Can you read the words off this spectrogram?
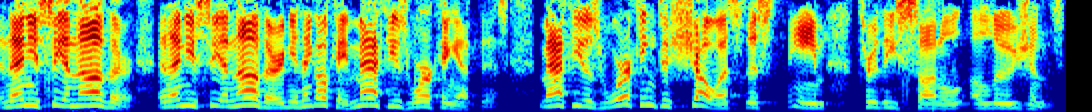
and then you see another, and then you see another, and you think, okay, Matthew's working at this. Matthew is working to show us this theme through these subtle allusions.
